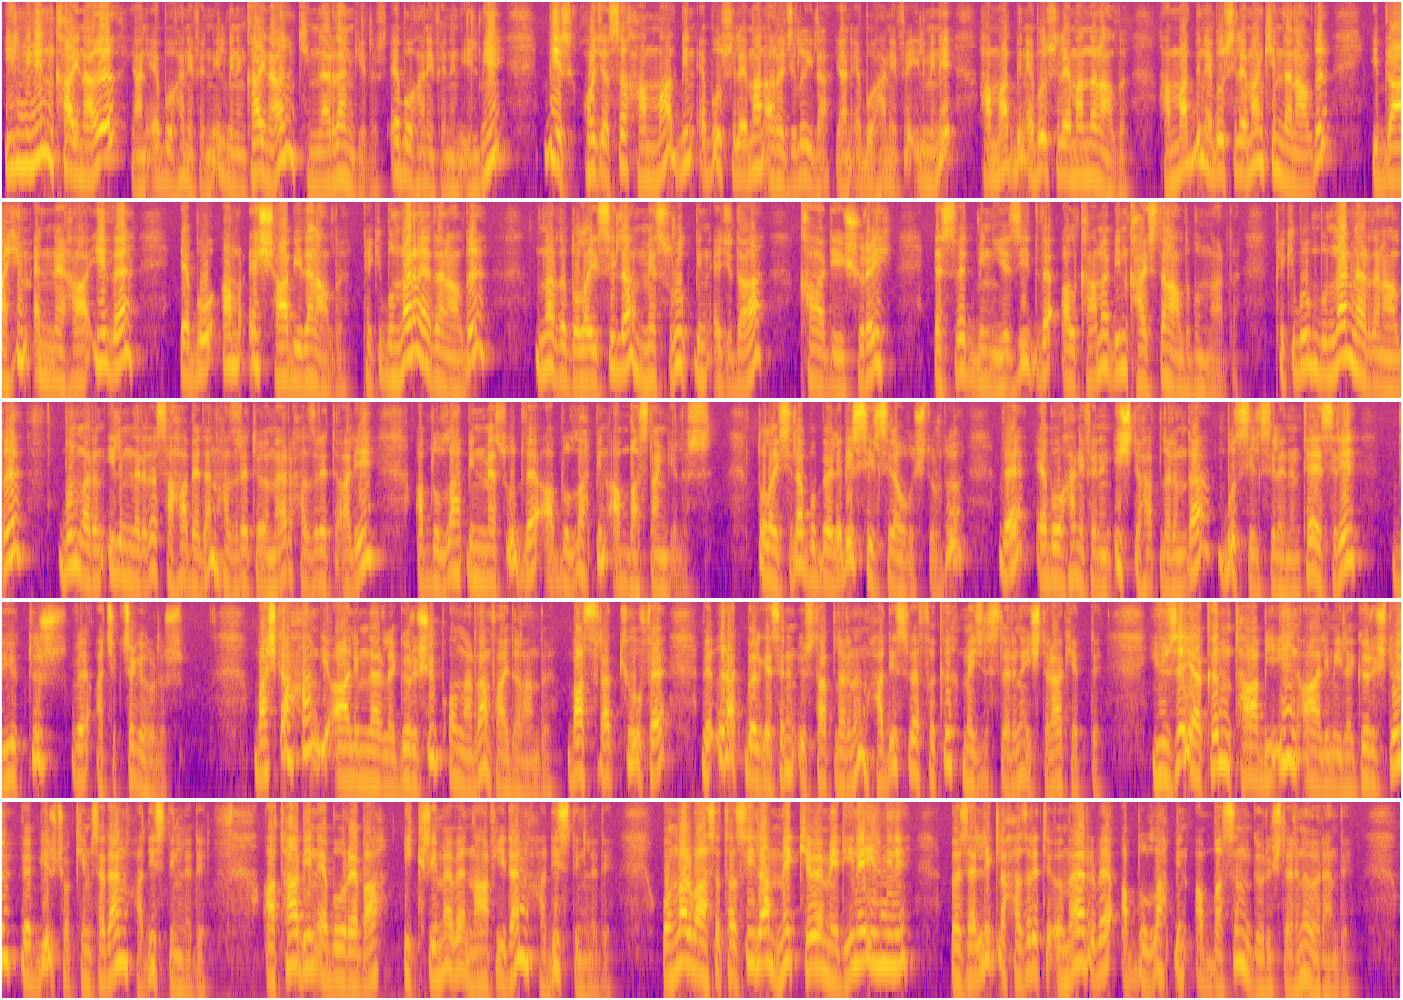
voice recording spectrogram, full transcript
İlminin kaynağı yani Ebu Hanife'nin ilminin kaynağı kimlerden gelir? Ebu Hanife'nin ilmi bir hocası Hammad bin Ebu Süleyman aracılığıyla yani Ebu Hanife ilmini Hammad bin Ebu Süleyman'dan aldı. Hammad bin Ebu Süleyman kimden aldı? İbrahim en-Nehai ve Ebu Amr eş-Şabi'den aldı. Peki bunlar nereden aldı? Bunlar da dolayısıyla Mesruk bin Ecda, Kadi Şüreyh, Esved bin Yezid ve Alkame bin Kays'tan aldı bunlarda. Peki bu, bunlar nereden aldı? Bunların ilimleri de sahabeden Hazreti Ömer, Hazreti Ali, Abdullah bin Mesud ve Abdullah bin Abbas'tan gelir. Dolayısıyla bu böyle bir silsile oluşturdu ve Ebu Hanife'nin iştihatlarında bu silsilenin tesiri büyüktür ve açıkça görülür. Başka hangi alimlerle görüşüp onlardan faydalandı? Basra, Küfe ve Irak bölgesinin üstadlarının hadis ve fıkıh meclislerine iştirak etti. Yüze yakın tabi'in alimiyle görüştü ve birçok kimseden hadis dinledi. Ata bin Ebu Rebah, İkrime ve Nafi'den hadis dinledi. Onlar vasıtasıyla Mekke ve Medine ilmini, özellikle Hazreti Ömer ve Abdullah bin Abbas'ın görüşlerini öğrendi.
